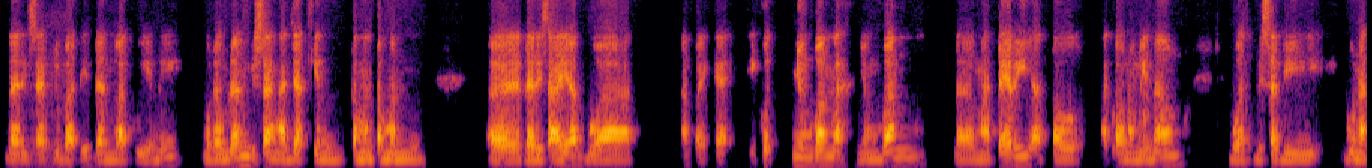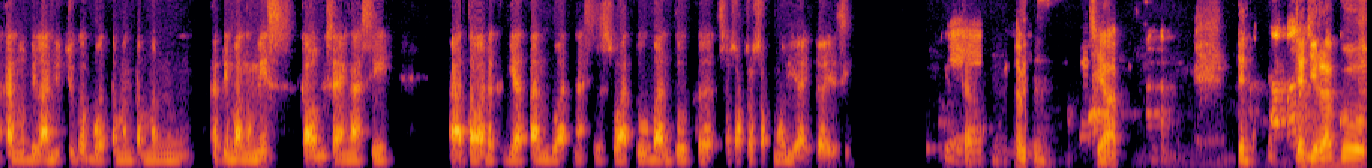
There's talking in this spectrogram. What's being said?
dari saya pribadi dan lagu ini. Mudah-mudahan bisa ngajakin teman-teman eh, dari saya buat apa ya kayak ikut nyumbang lah. Nyumbang eh, materi atau atau nominal buat bisa digunakan lebih lanjut juga buat teman-teman ketimbang ngemis. Kalau misalnya ngasih atau ada kegiatan buat ngasih sesuatu bantu ke sosok-sosok mulia itu aja sih. Gitu. Amin. Siap. Mantap. Jadi, jadi lagu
